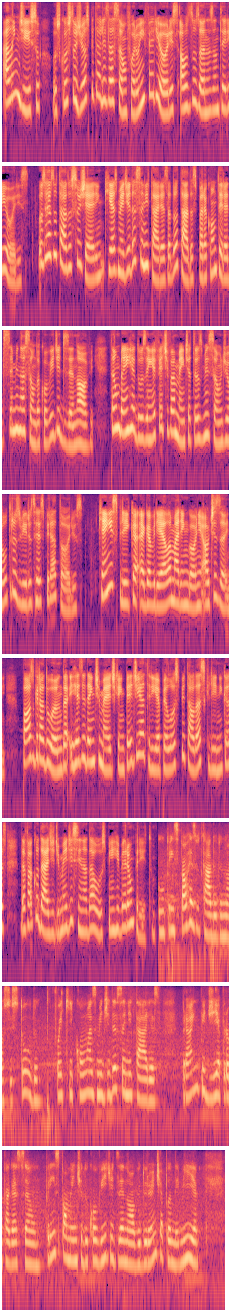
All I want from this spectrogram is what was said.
Além disso, os custos de hospitalização foram inferiores aos dos anos anteriores. Os resultados sugerem que as medidas sanitárias adotadas para conter a disseminação da Covid-19 também reduzem efetivamente a transmissão de outros vírus respiratórios. Quem explica é Gabriela Maringoni Altizani, pós-graduanda e residente médica em pediatria pelo Hospital das Clínicas da Faculdade de Medicina da USP em Ribeirão Preto. O principal resultado do nosso estudo foi que, com as medidas sanitárias para impedir a propagação, principalmente do Covid-19 durante a pandemia,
